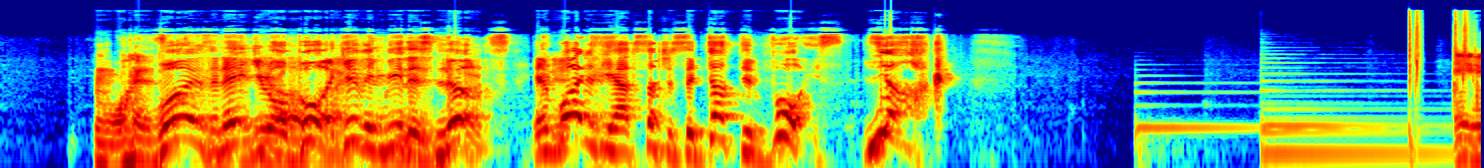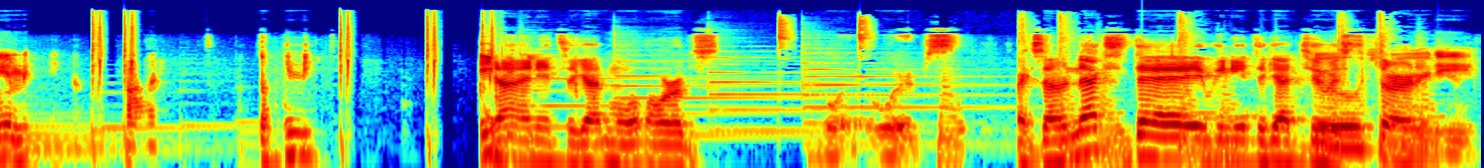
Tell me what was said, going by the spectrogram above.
Why is, Why is an eight-year-old boy giving me this note? And why does he have such a seductive voice? Yuck! Yeah, I need to get more orbs. More Orbs. Okay, so next day we need to get to is 30.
